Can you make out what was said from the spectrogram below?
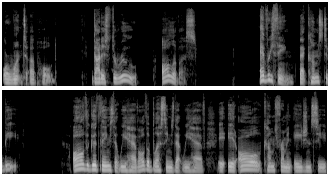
or want to uphold. God is through all of us. Everything that comes to be all the good things that we have, all the blessings that we have, it, it, all comes from an agency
